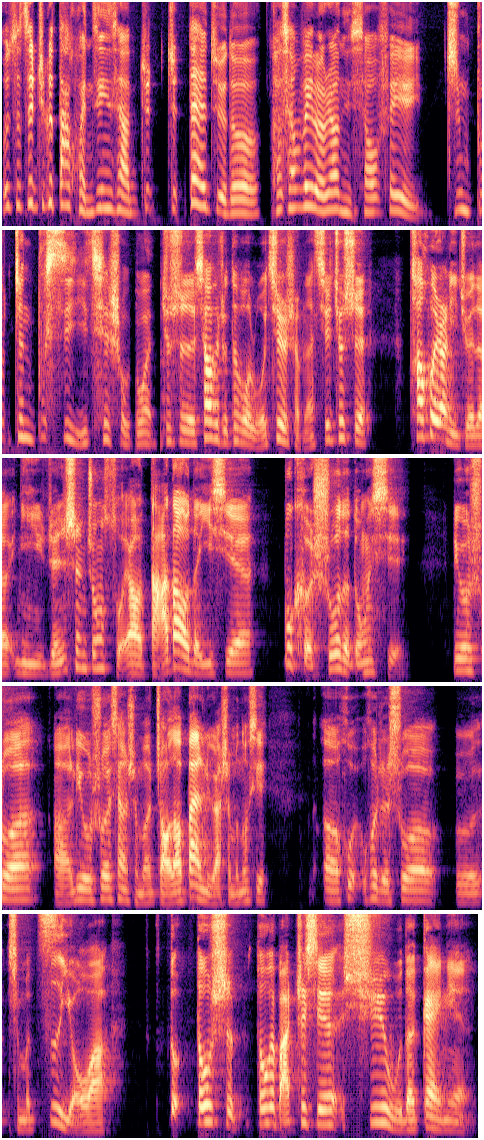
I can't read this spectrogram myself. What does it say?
我觉得在这个大环境下，就就大家觉得好像为了让你消费，真不真不惜一切手段。就是消费者对我逻辑是什么呢？其实就是他会让你觉得你人生中所要达到的一些不可说的东西，例如说啊，例如说像什么找到伴侣啊，什么东西，呃或或者说呃什么自由啊。都都是都会把这些虚无的概念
